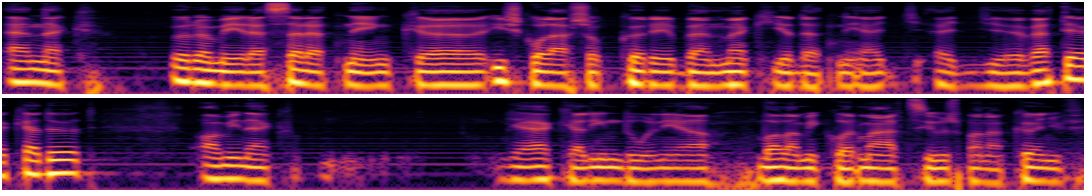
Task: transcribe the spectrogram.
Ennek örömére szeretnénk iskolások körében meghirdetni egy, egy vetélkedőt, aminek ugye el kell indulnia valamikor márciusban a könyv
